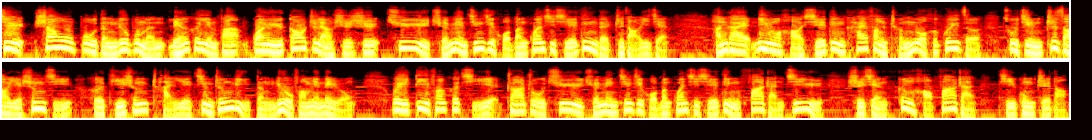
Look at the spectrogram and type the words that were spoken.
近日，商务部等六部门联合印发关于高质量实施区域全面经济伙伴关系协定的指导意见，涵盖利用好协定开放承诺和规则，促进制造业升级和提升产业竞争力等六方面内容，为地方和企业抓住区域全面经济伙伴关系协定发展机遇，实现更好发展提供指导。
